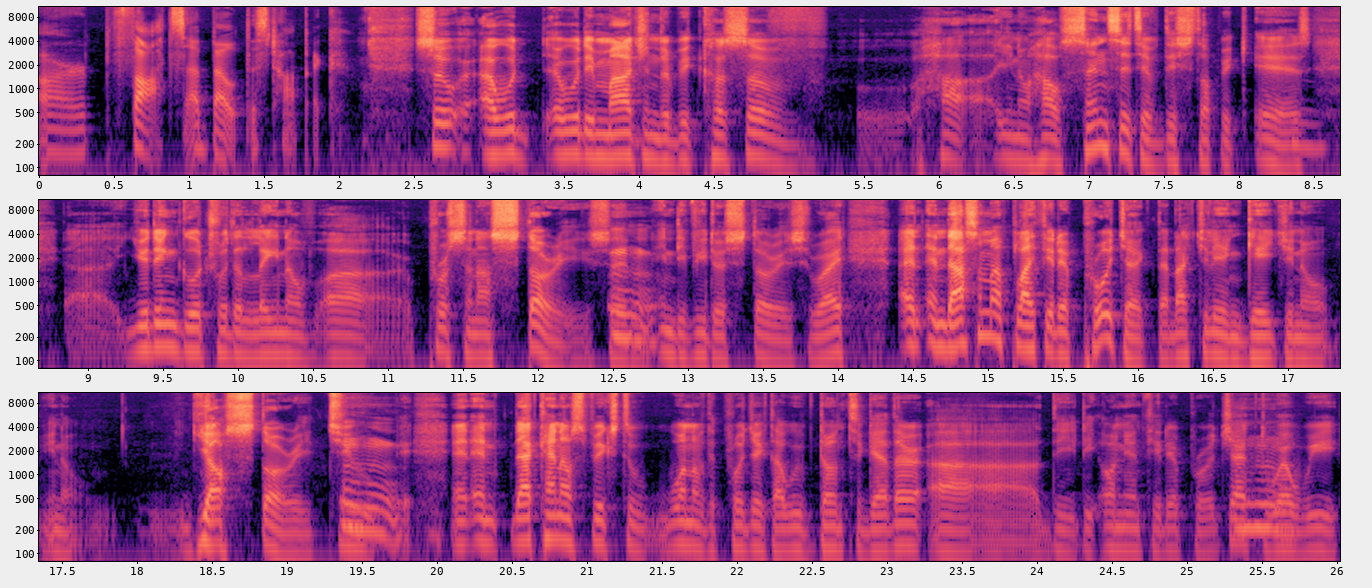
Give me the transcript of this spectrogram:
our thoughts about this topic. So I would I would imagine that because of how you know how sensitive this topic is, mm. uh, you didn't go through the lane of uh, personal stories and mm-hmm. individual stories, right? And and that's some applied theater project that actually engage you know you know your story too mm-hmm. and and that kind of speaks to one of the projects that we've done together uh, the the onion theater project mm-hmm. where we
